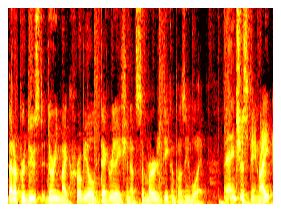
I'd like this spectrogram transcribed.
that are produced during microbial degradation of submerged decomposing wood. Interesting, right?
